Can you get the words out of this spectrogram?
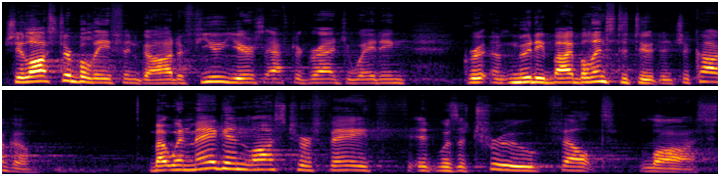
She lost her belief in God a few years after graduating uh, Moody Bible Institute in Chicago. But when Meghan lost her faith, it was a true felt loss,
